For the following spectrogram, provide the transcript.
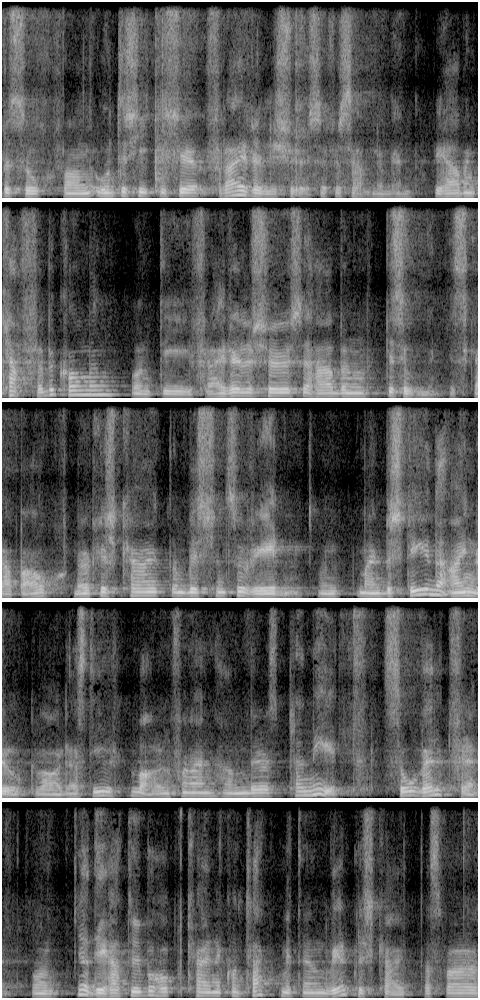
Besuch von unterschiedlichen freireligiösen Versammlungen. Wir haben Kaffee bekommen und die Freireligiöse haben gesungen. Es gab auch Möglichkeit, ein bisschen zu reden. Und mein bestehender Eindruck war, dass die waren von einem anderen Planet, so weltfremd. Und ja, die hatte überhaupt keinen Kontakt mit der Wirklichkeit. Das war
